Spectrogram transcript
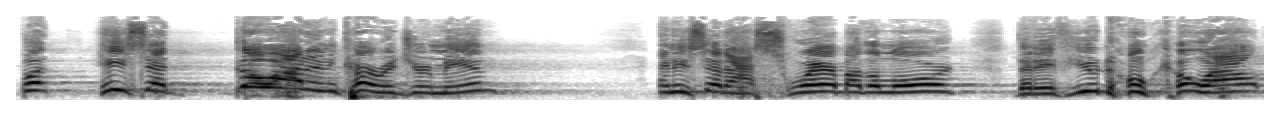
But he said, Go out and encourage your men. And he said, I swear by the Lord that if you don't go out,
